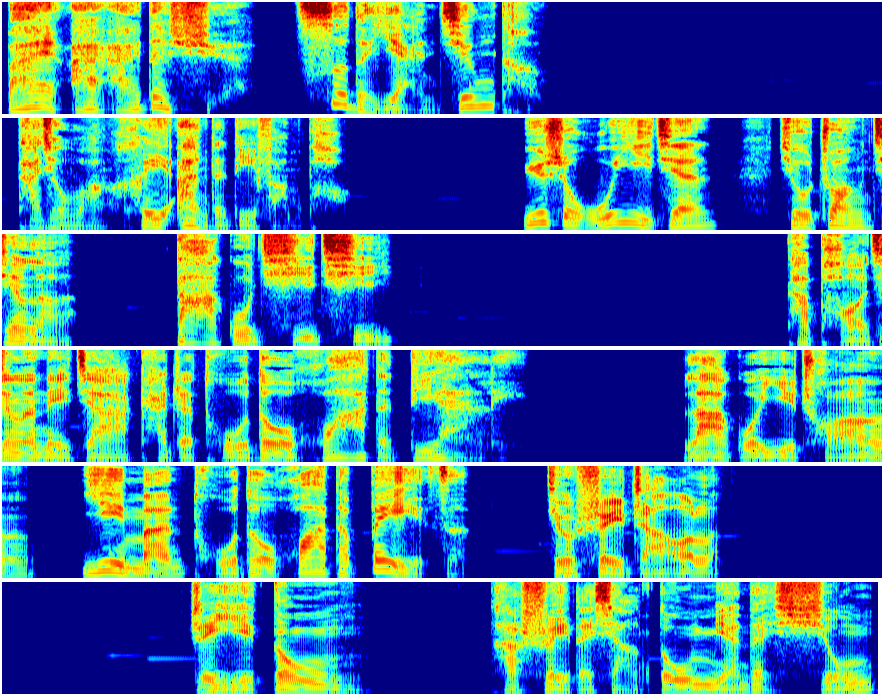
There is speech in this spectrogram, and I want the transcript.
白皑皑的雪刺得眼睛疼。他就往黑暗的地方跑，于是无意间就撞进了大固齐齐。他跑进了那家开着土豆花的店里，拉过一床印满土豆花的被子，就睡着了。这一冬，他睡得像冬眠的熊，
